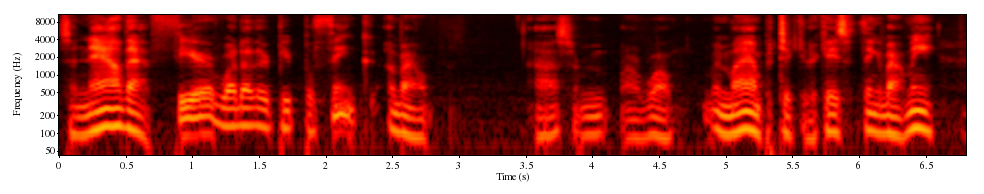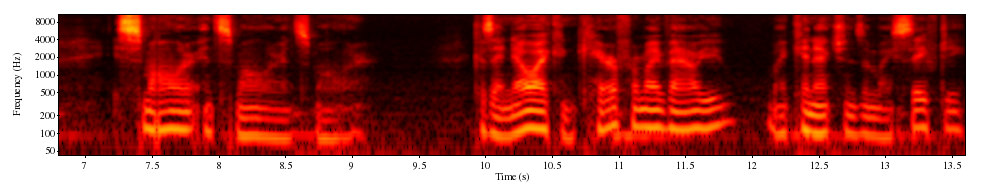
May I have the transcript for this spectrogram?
So now that fear of what other people think about us, or, or well, in my own particular case, the thing about me is smaller and smaller and smaller. Because I know I can care for my value, my connections, and my safety,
